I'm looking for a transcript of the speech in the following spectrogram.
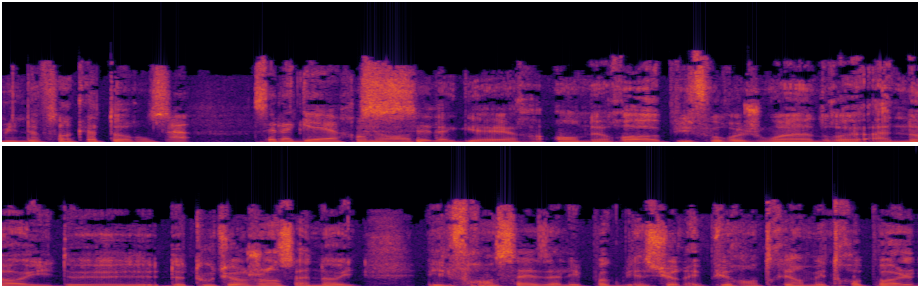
1914. Ah, c'est la guerre en Europe. C'est la guerre en Europe. Il faut rejoindre Hanoï de, de toute urgence. Hanoï, ville française à l'époque, bien sûr, et puis rentrer en métropole.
